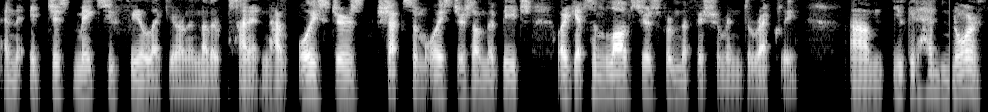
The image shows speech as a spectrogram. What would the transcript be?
and it just makes you feel like you're on another planet and have oysters, shuck some oysters on the beach, or get some lobsters from the fishermen directly. Um, you could head north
